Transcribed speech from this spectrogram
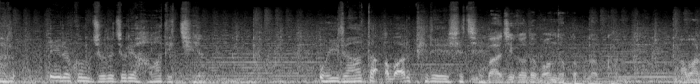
আর এরকম জোরে জোরে হাওয়া দিচ্ছিল। ওই রাত আবার ফিরে এসেছে। বাজে কথা বন্ধ কর লক্ষণ। আমার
